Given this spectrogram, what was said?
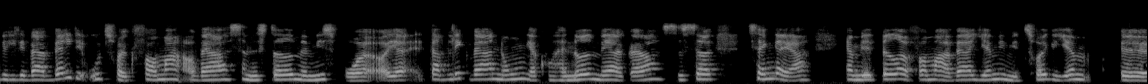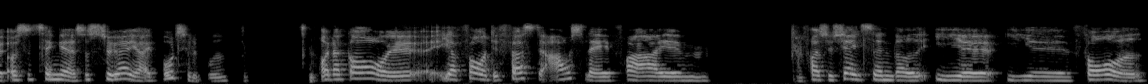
ville det være vældig utrygt for mig at være sådan et sted med misbrug, og jeg, der vil ikke være nogen, jeg kunne have noget med at gøre. Så så tænker jeg, at det er bedre for mig at være hjemme i mit trygge hjem, øh, og så tænker jeg, så søger jeg et botilbud. Og der går, øh, jeg får det første afslag fra, øh, fra Socialcentret i, øh, i øh, foråret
